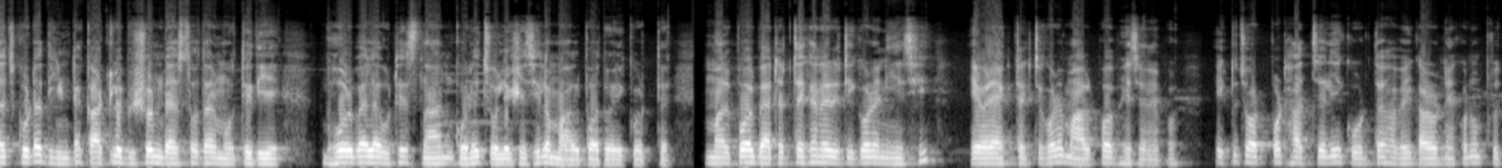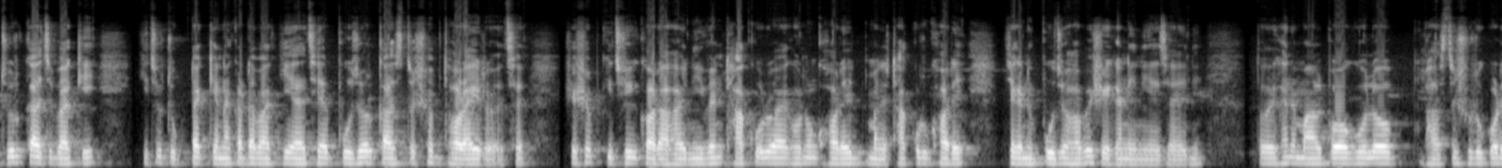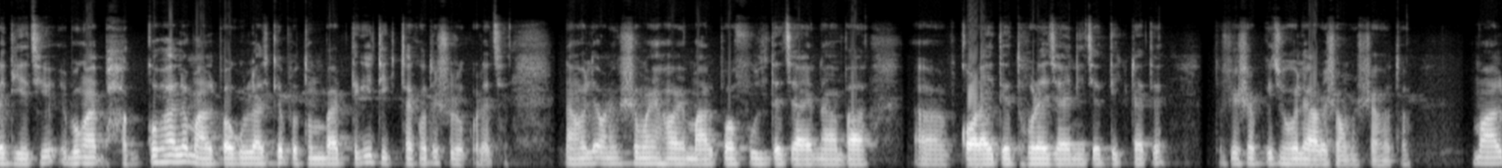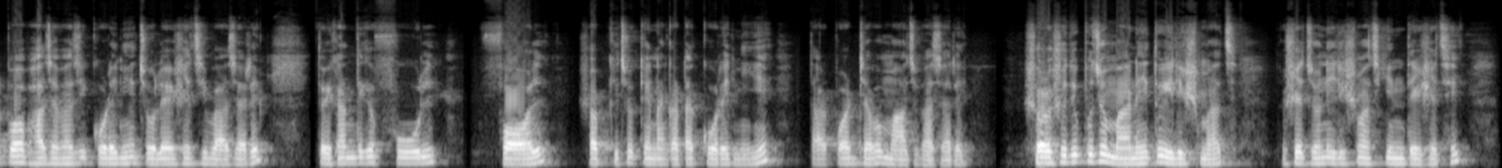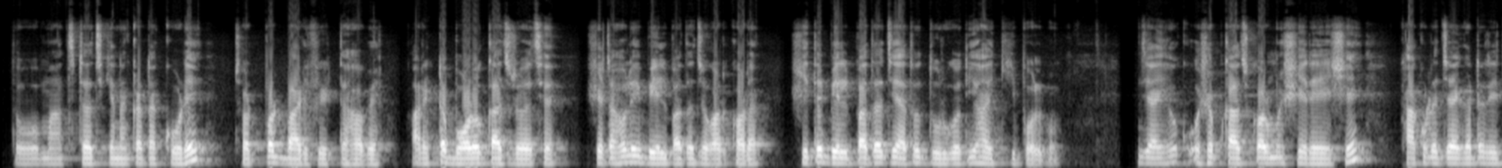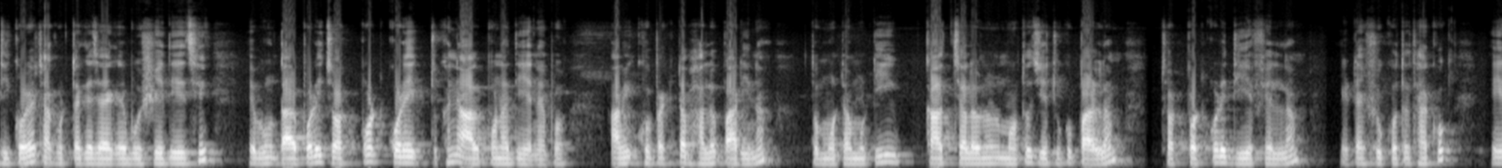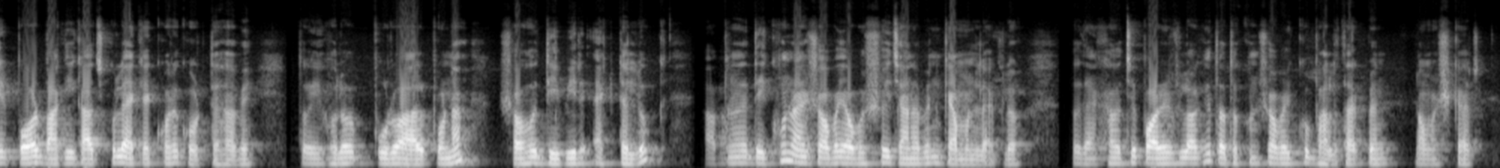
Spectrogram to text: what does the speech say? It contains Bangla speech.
আজ গোটা দিনটা কাটলো ভীষণ ব্যস্ততার মধ্যে দিয়ে। ভোরবেলা উঠে স্নান করে চলে এসেছিল মালপোয়া তৈরি করতে। মালপোয়ার ব্যাটারটা এখানে রেডি করে নিয়েছি। এবার একটা একটা করে মালপোয়া ভেজে নেব। একটু চটপট হাত চালিয়ে করতে হবে, কারণ এখনও প্রচুর কাজ বাকি, কিছু টুকটাক কেনাকাটা বাকি আছে, আর পুজোর কাজ তো সব ধরাই রয়েছে। সেসব কিছুই করা হয়নি। ইভেন ঠাকুরও এখনও ঘরে মানে ঠাকুর ঘরে, যেখানে পুজো হবে সেখানে নিয়ে যায়নি। তো এখানে মালপোয়াগুলো ভাজতে শুরু করে দিয়েছি, এবং আর ভাগ্য ভালো মালপোয়াগুলো আজকে প্রথমবার থেকেই ঠিকঠাক হতে শুরু করেছে। না হলে অনেক সময় হয় মালপোয়া ফুলতে চায় না, বা কড়াইতে ধরে যায় নিচের দিকটাতে, তো সেসব কিছু হলে আরও সমস্যা হতো। মালপোয়া ভাজাভাজি করে নিয়ে চলে এসেছি বাজারে। তো এখান থেকে ফুল, ফল সব কিছু কেনাকাটা করে নিয়ে তারপর যাব মাছ বাজারে। সরস্বতী পুজো মানেই তো ইলিশ মাছ, তো সেজন্য ইলিশ মাছ কিনতে এসেছি। তো মাছ টাছ কেনাকাটা করে চটপট বাড়ি ফিরতে হবে। আরেকটা বড় কাজ রয়েছে, সেটা হলো এই বেলপাতা জোগাড় করা। শীতে বেলপাতা যে এত দুর্গতি হয়, কি বলব? যাই হোক, ওসব কাজকর্ম সেরে এসে ঠাকুরের জায়গাটা রেডি করে ঠাকুরটাকে জায়গায় বসিয়ে দিয়েছি এবং তারপরেই চটপট করে একটুখানি আলপনা দিয়ে নেব। আমি খুব একটা ভালো পারি না, তো মোটামুটি কাজ চালানোর মতো যেটুকু পারলাম, চটপট করে দিয়ে ফেললাম। এটা শুকোতে থাকুক, এরপর বাকি কাজগুলো এক এক করে করতে হবে। তো এই হলো পুরো আলপনা সহ দেবীর একটা লুক আপনারা দেখুন আর সবাই অবশ্যই জানাবেন কেমন লাগল। তো দেখা হচ্ছে পরের ভ্লগে ততক্ষণ সবাই খুব ভালো থাকবেন। নমস্কার।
